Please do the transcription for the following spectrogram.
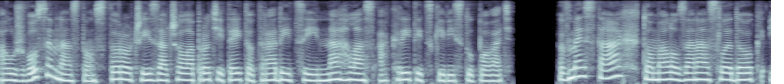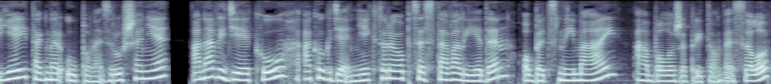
a už v 18. storočí začala proti tejto tradícii nahlas a kriticky vystupovať. V mestách to malo za následok jej takmer úplné zrušenie a na vidieku, ako kde niektoré obce stavali jeden, obecný máj, a bolo, že pritom veselo,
